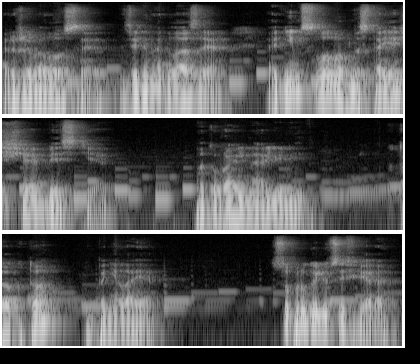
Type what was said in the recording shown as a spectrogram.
Рыжеволосая, зеленоглазая, одним словом, настоящая бестия. Натуральная Лилит. Кто-кто? Не поняла я. Супруга Люцифера,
